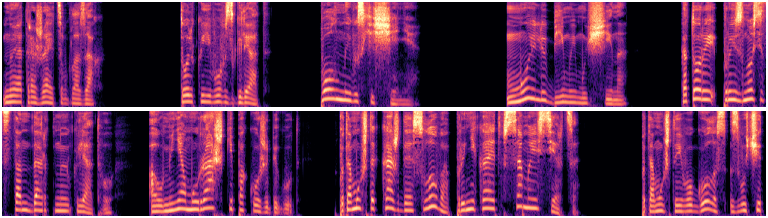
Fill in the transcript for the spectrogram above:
но и отражается в глазах. Только его взгляд, полный восхищения. Мой любимый мужчина, который произносит стандартную клятву, а у меня мурашки по коже бегут, потому что каждое слово проникает в самое сердце — потому что его голос звучит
